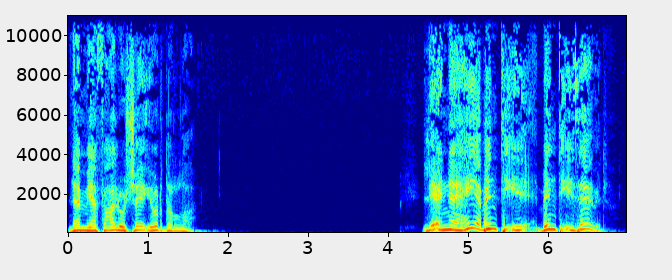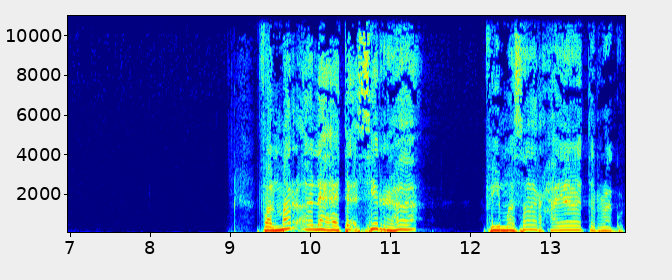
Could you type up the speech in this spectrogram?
لم يفعلوا شيء يرضي الله. لأن هي بنت بنت إيزابل فالمرأة لها تأثيرها في مسار حياة الرجل.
